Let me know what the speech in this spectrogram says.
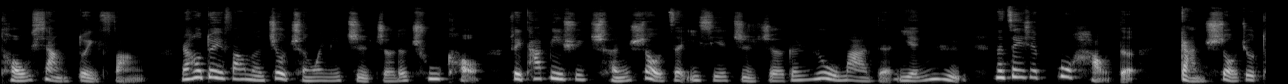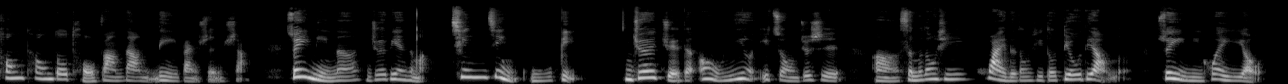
投向对方，然后对方呢就成为你指责的出口，所以他必须承受这一些指责跟辱骂的言语。那这些不好的感受就通通都投放到你另一半身上，所以你呢，你就会变什么？清静无比，你就会觉得哦，你有一种就是呃，什么东西坏的东西都丢掉了，所以你会有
